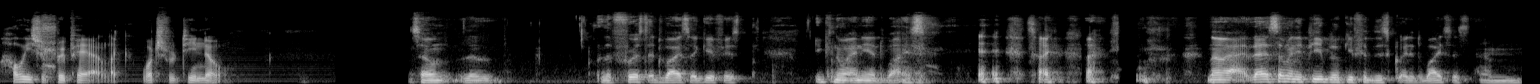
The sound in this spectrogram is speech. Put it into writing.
how he should prepare? Like what should he know? So the the first advice I give is ignore any advice. so I, I, no, there are so many people who give you these great advices. Um,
